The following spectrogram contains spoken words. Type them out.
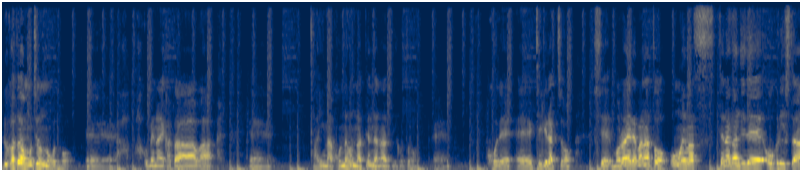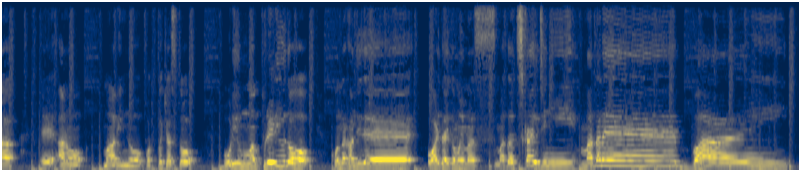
る方はもちろんのこと、えー、運べない方は、えー、あ今こんな風になってんだなっていうことを、えー、ここで、えー、チェキラッチョしてもらえればなと思います。てな感じでお送りしたえー、あのマービンのポッドキャストボリューム1プレリュードこんな感じで終わりたいと思います。また近いうちに。またねバイ。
